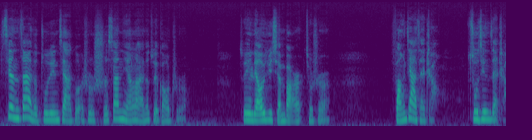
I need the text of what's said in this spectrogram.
现在的租金价格是十三年来的最高值。所以聊一句闲白儿，就是房价在涨，租金在涨，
